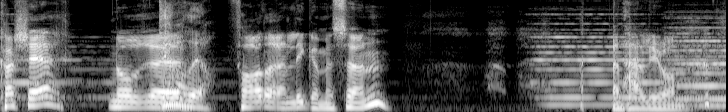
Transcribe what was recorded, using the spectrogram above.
Hva skjer når eh, Det det, faderen ligger med sønnen? Den hellige ånd.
